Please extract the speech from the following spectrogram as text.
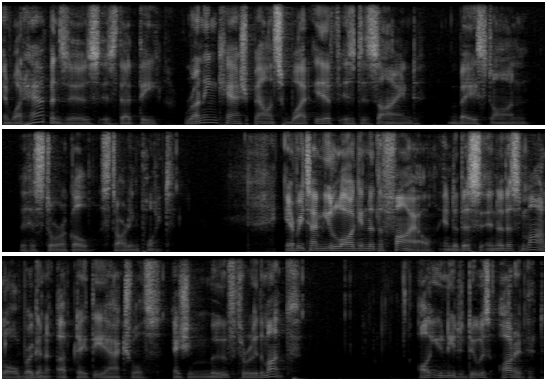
And what happens is, is that the running cash balance what if is designed based on the historical starting point. Every time you log into the file, into this, into this model, we're going to update the actuals as you move through the month. All you need to do is audit it.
